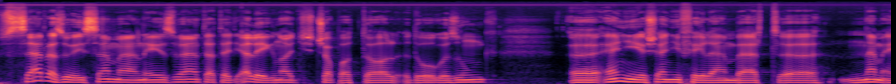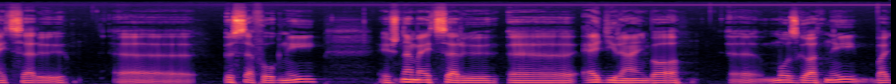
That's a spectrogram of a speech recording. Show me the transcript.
szervezői szemmel nézve, tehát egy elég nagy csapattal dolgozunk, ennyi és ennyiféle embert nem egyszerű összefogni, és nem egyszerű egy irányba mozgatni, vagy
